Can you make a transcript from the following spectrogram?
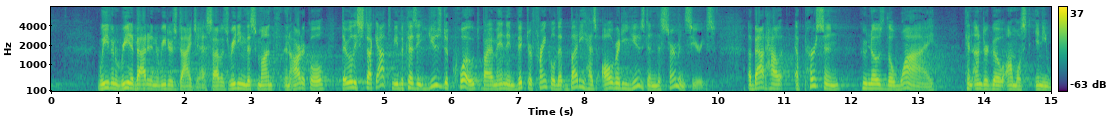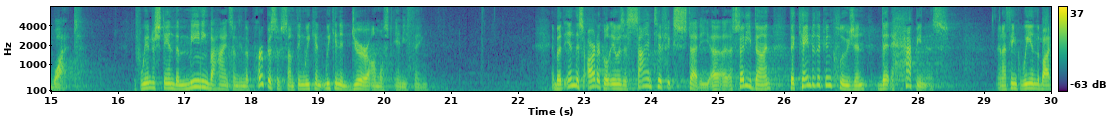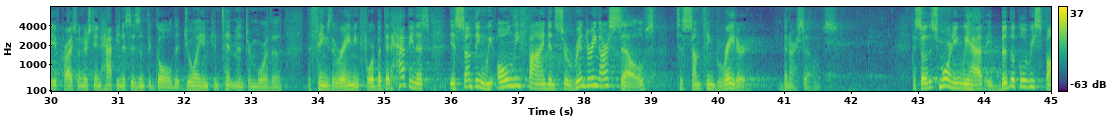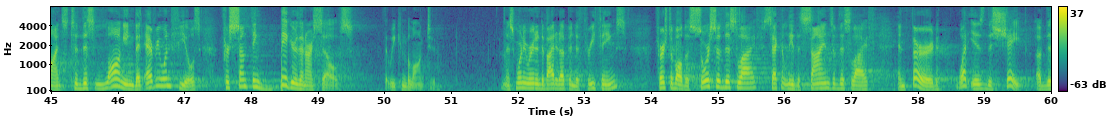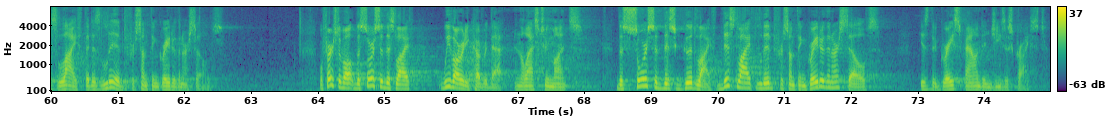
We even read about it in Reader's Digest. I was reading this month an article that really stuck out to me because it used a quote by a man named Viktor Frankl that Buddy has already used in this sermon series about how a person who knows the why can undergo almost any what. If we understand the meaning behind something, the purpose of something, we can, we can endure almost anything. But in this article, it was a scientific study, a, a study done that came to the conclusion that happiness and I think we in the body of Christ understand happiness isn't the goal, that joy and contentment are more the, the things that we're aiming for, but that happiness is something we only find in surrendering ourselves to something greater than ourselves. And so this morning we have a biblical response to this longing that everyone feels for something bigger than ourselves that we can belong to. And this morning we're going to divide it up into three things. First of all, the source of this life. Secondly, the signs of this life. And third, what is the shape of this life that is lived for something greater than ourselves? Well, first of all, the source of this life, we've already covered that in the last two months. The source of this good life, this life lived for something greater than ourselves, is the grace found in Jesus Christ.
